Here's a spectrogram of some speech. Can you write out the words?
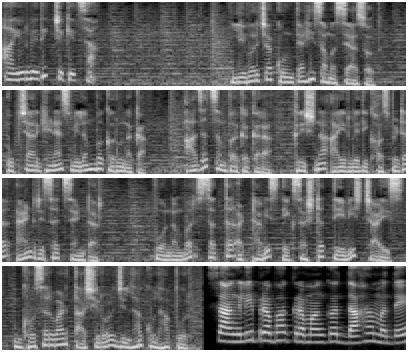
आयुर्वेदिक चिकित्सा. लिव्हरच्या कोणत्याही समस्या असोत उपचार घेण्यास विलंब करू नका. आजच संपर्क करा. Krishna Ayurvedic hospital and research centre. Phone number सत्तर अठ्ठावीस एकसष्ट तेवीस चाळीस. घोसरवाड ताशिरोळ जिल्हा कोल्हापूर. सांगली प्रभाग क्रमांक दहा मध्ये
